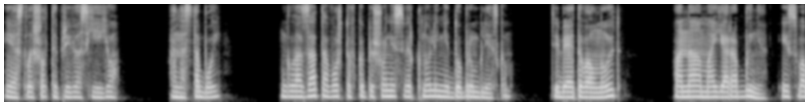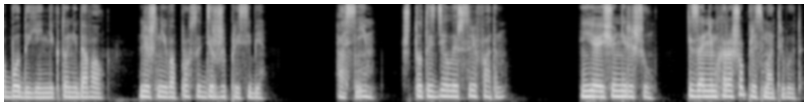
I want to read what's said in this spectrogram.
Я слышал, ты привез ее. Она с тобой? Глаза того, что в капюшоне сверкнули недобрым блеском. Тебя это волнует? Она моя рабыня, и свободы ей никто не давал. Лишние вопросы держи при себе. А с ним? Что ты сделаешь с Рифатом? Я еще не решил. За ним хорошо присматривают.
